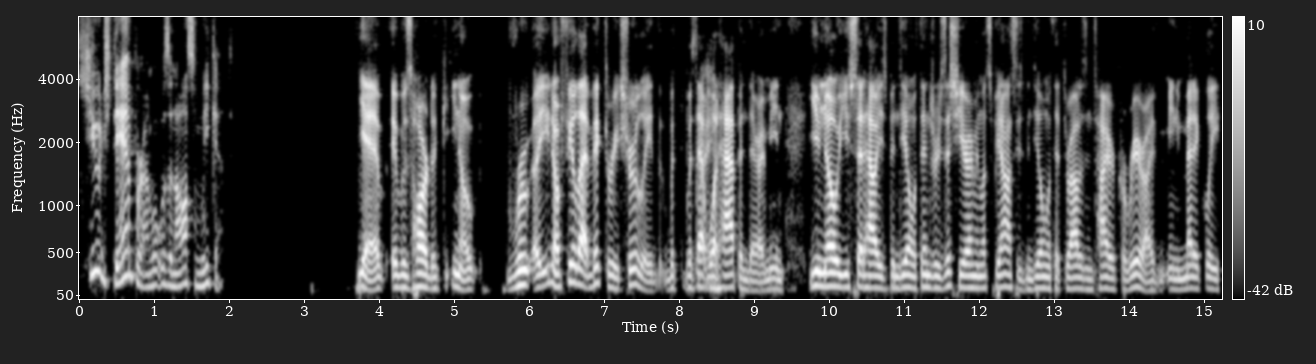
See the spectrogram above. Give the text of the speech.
huge damper on what was an awesome weekend. Yeah, it, it was hard to, you know, root, uh, you know, feel that victory truly with with that Right. what happened there. I mean, you know, you said how he's been dealing with injuries this year. I mean, let's be honest, he's been dealing with it throughout his entire career. I mean, he medically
